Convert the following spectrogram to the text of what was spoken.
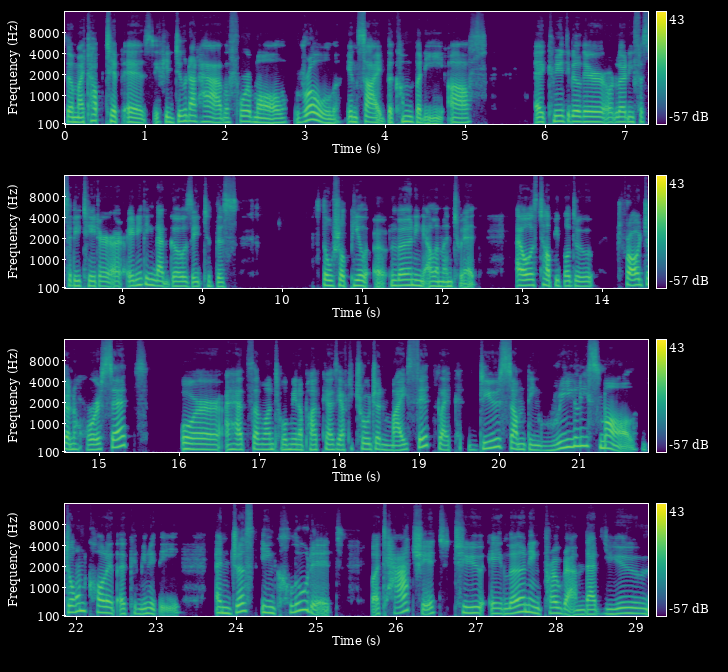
So my top tip is if you do not have a formal role inside the company of a community builder or learning facilitator or anything that goes into this social pe- uh, learning element to it, I always tell people to Trojan horse it or I had someone told me in a podcast, you have to Trojan mice it, like do something really small. Don't call it a community and just include it, attach it to a learning program that you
